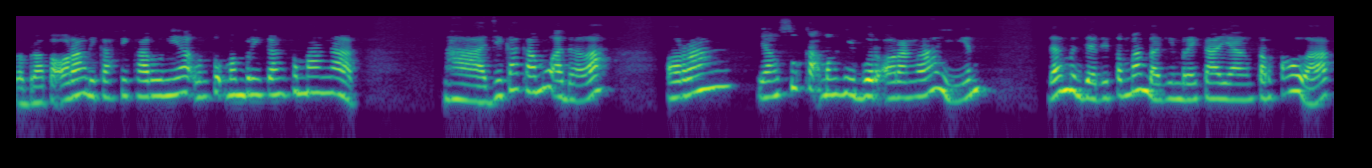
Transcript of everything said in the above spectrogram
beberapa orang dikasih karunia untuk memberikan semangat. Nah, jika kamu adalah orang yang suka menghibur orang lain dan menjadi teman bagi mereka yang tertolak,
